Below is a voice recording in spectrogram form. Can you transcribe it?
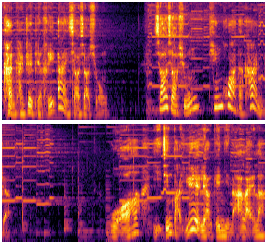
看看这片黑暗，小小熊。”小小熊听话的看着。我已经把月亮给你拿来了，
